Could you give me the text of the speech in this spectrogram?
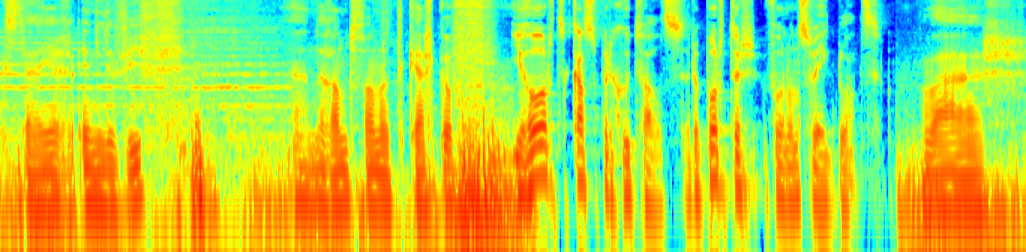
Ik sta hier in Lviv, aan de rand van het kerkhof, Je hoort Casper Goedvals, reporter voor ons weekblad. waar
